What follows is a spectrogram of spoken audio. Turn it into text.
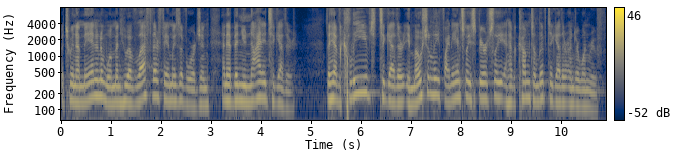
between a man and a woman who have left their families of origin and have been united together. They have cleaved together emotionally, financially, spiritually, and have come to live together under one roof.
